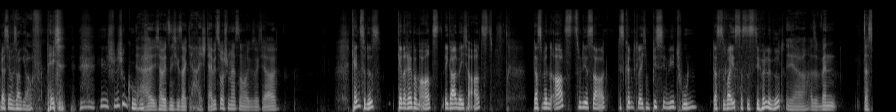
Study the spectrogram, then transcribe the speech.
dass ich einfach sagen, ja, Pech. ich finde schon komisch. ja, ich habe jetzt nicht gesagt, ja, ich sterbe jetzt vor Schmerzen, aber gesagt, ja, Kennst du das? Generell beim Arzt, egal welcher Arzt, dass wenn ein Arzt zu dir sagt, das könnte gleich ein bisschen wehtun, dass du weißt, dass es die Hölle wird. ja, also wenn das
